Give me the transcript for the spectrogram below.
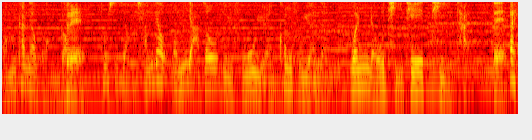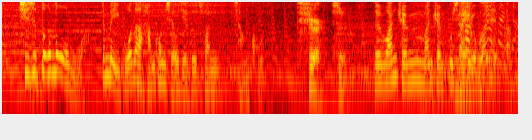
我们看到广告，对，都是这样强调我们亚洲女服务员、空服员的温柔体贴体态。对，哎，其实都落伍啊！这美国的航空小姐都穿长裤的，是是，这完全完全不想用这个国那大就算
